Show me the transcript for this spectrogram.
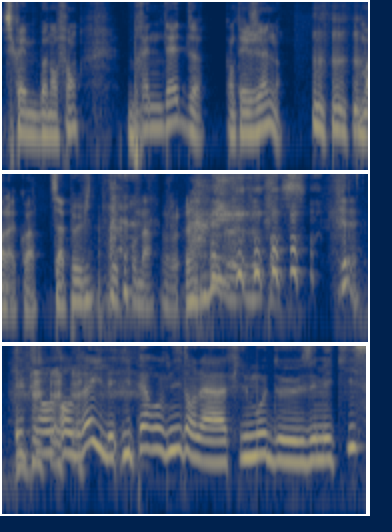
c'est quand même bon enfant. Branded, quand t'es jeune, voilà quoi, ça peut vite te trauma, je, pense. Et puis en, vrai, il est hyper ovni dans la filmo de Zemeckis.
